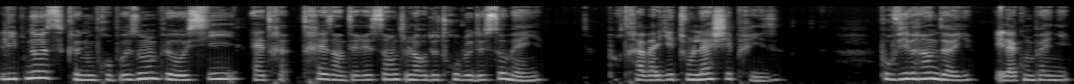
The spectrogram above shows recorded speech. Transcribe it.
L'hypnose que nous proposons peut aussi être très intéressante lors de troubles de sommeil, pour travailler ton lâcher-prise, pour vivre un deuil et l'accompagner.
